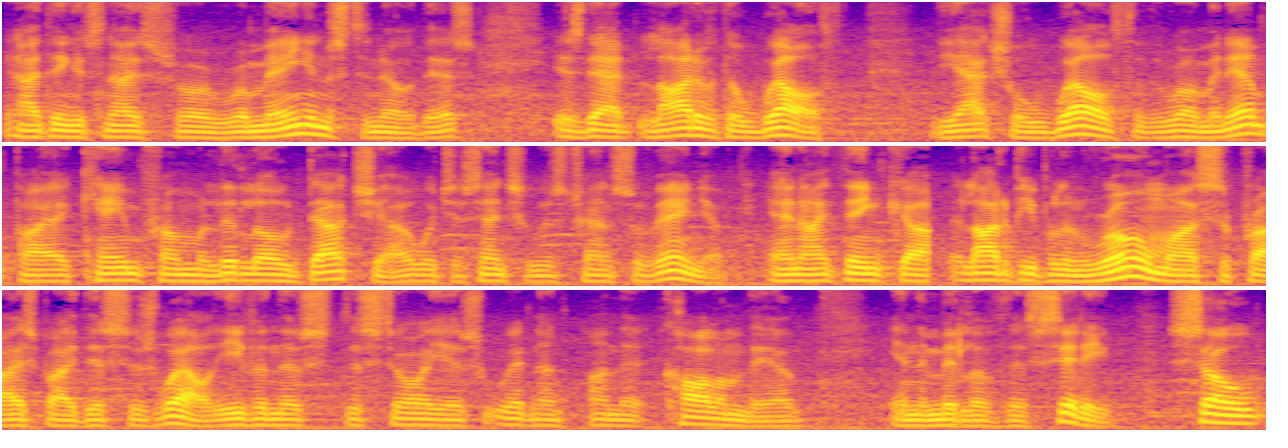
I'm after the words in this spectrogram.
and I think it's nice for Romanians to know this, is that a lot of the wealth the actual wealth of the Roman Empire came from a little old Dacia, which essentially was Transylvania. And I think uh, a lot of people in Rome are surprised by this as well. Even this, the story is written on the column there in the middle of the city. So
